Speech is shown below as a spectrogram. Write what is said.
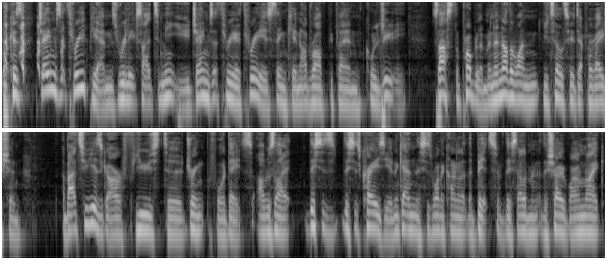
because James at 3 p.m. is really excited to meet you. James at 3:03 is thinking I'd rather be playing Call of Duty. So that's the problem. And another one, utility of deprivation. About two years ago, I refused to drink before dates. I was like, this is this is crazy. And again, this is one of kind of like the bits of this element of the show where I'm like,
